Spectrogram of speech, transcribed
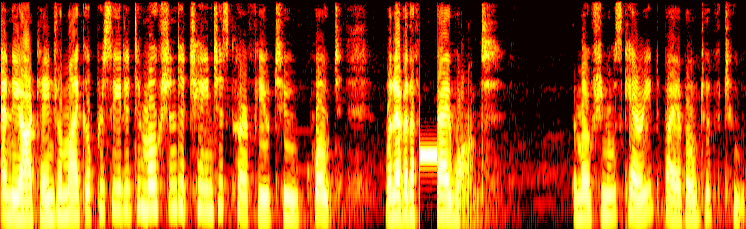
and the Archangel Michael proceeded to motion to change his curfew to, quote, whenever the f I want. The motion was carried by a vote of two.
